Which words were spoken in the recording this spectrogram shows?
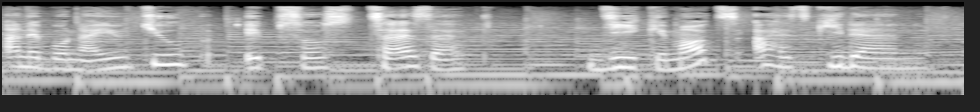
a nebo na YouTube Ipsos.cz. Díky moc a hezký den!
